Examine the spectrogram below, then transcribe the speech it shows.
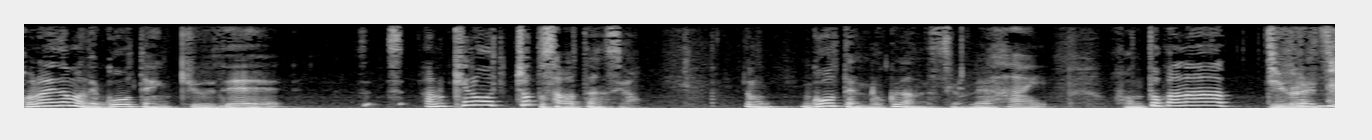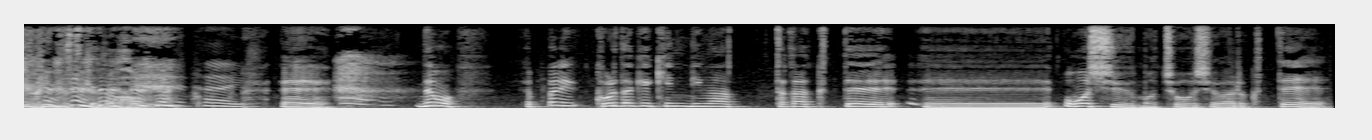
この間まで5.9で、あの、昨日ちょっと下がったんですよ。でも5.6なんですよね。はい。本当かなっていうぐらい強いんですけど、はい。えー、でもやっぱりこれだけ金利が高くて、えー、欧州も調子悪くて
